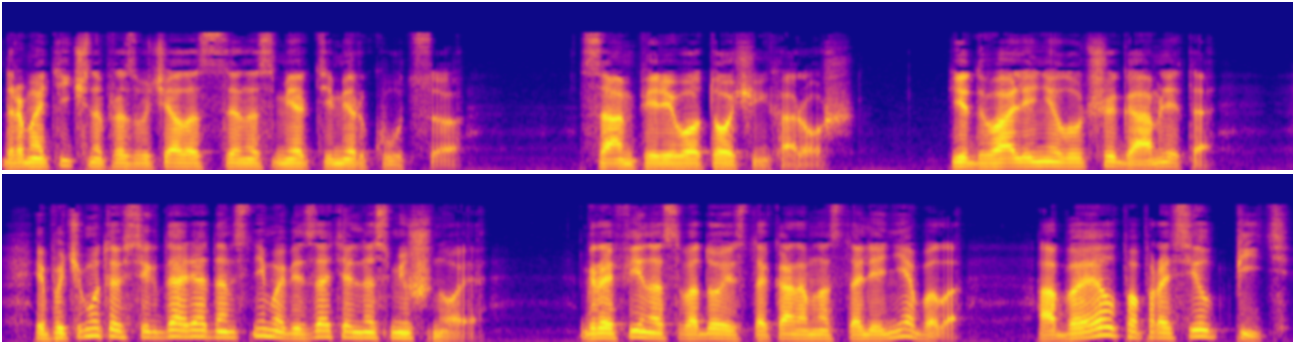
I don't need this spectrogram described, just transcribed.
Драматично прозвучала сцена смерти Меркуцио. Сам перевод очень хорош. Едва ли не лучше Гамлета. И почему-то всегда рядом с ним обязательно смешное. Графина с водой и стаканом на столе не было, а Б.Л. попросил пить.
